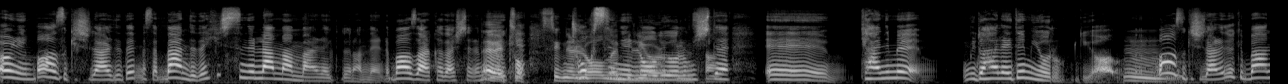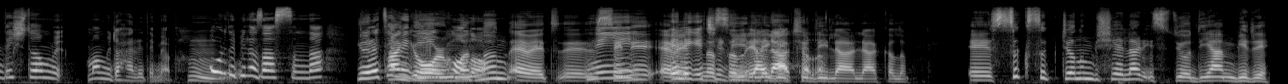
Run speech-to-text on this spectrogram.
örneğin bazı kişilerde de mesela bende de hiç sinirlenmem ben regl dönemlerinde. Bazı arkadaşlarım diyor Evet, ki çok sinirli çok sinirli oluyorum insan. işte e, kendime müdahale edemiyorum diyor. Hmm. Bazı kişiler de diyor ki ben de iştahıma müdahale edemiyorum. Orada biraz aslında yönetemediğin Hmm. Hangi konu. hormonun evet e, Neyi seni ele evet nasıl geçirdiğiyle ele alakalı. geçirdiğiyle alakalı. E, sık sık canım bir şeyler istiyor diyen biri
